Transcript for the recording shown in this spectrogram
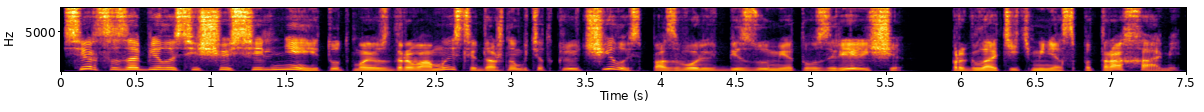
Сердце забилось еще сильнее, и тут мое здравомыслие должно быть отключилось, позволив безумию этого зрелища проглотить меня с потрохами.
